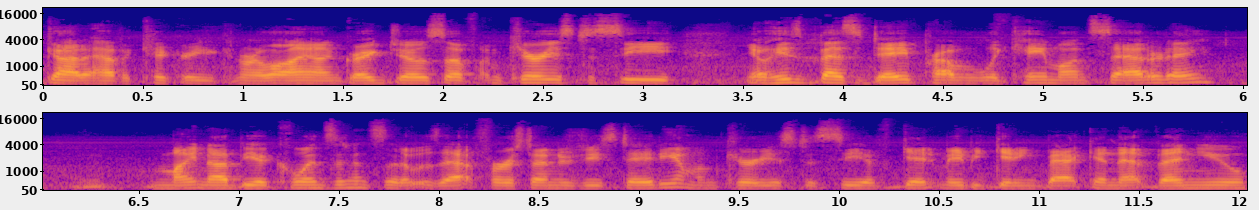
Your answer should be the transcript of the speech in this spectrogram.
got to have a kicker you can rely on. Greg Joseph. I'm curious to see. You know, his best day probably came on Saturday. Might not be a coincidence that it was at First Energy Stadium. I'm curious to see if get maybe getting back in that venue,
